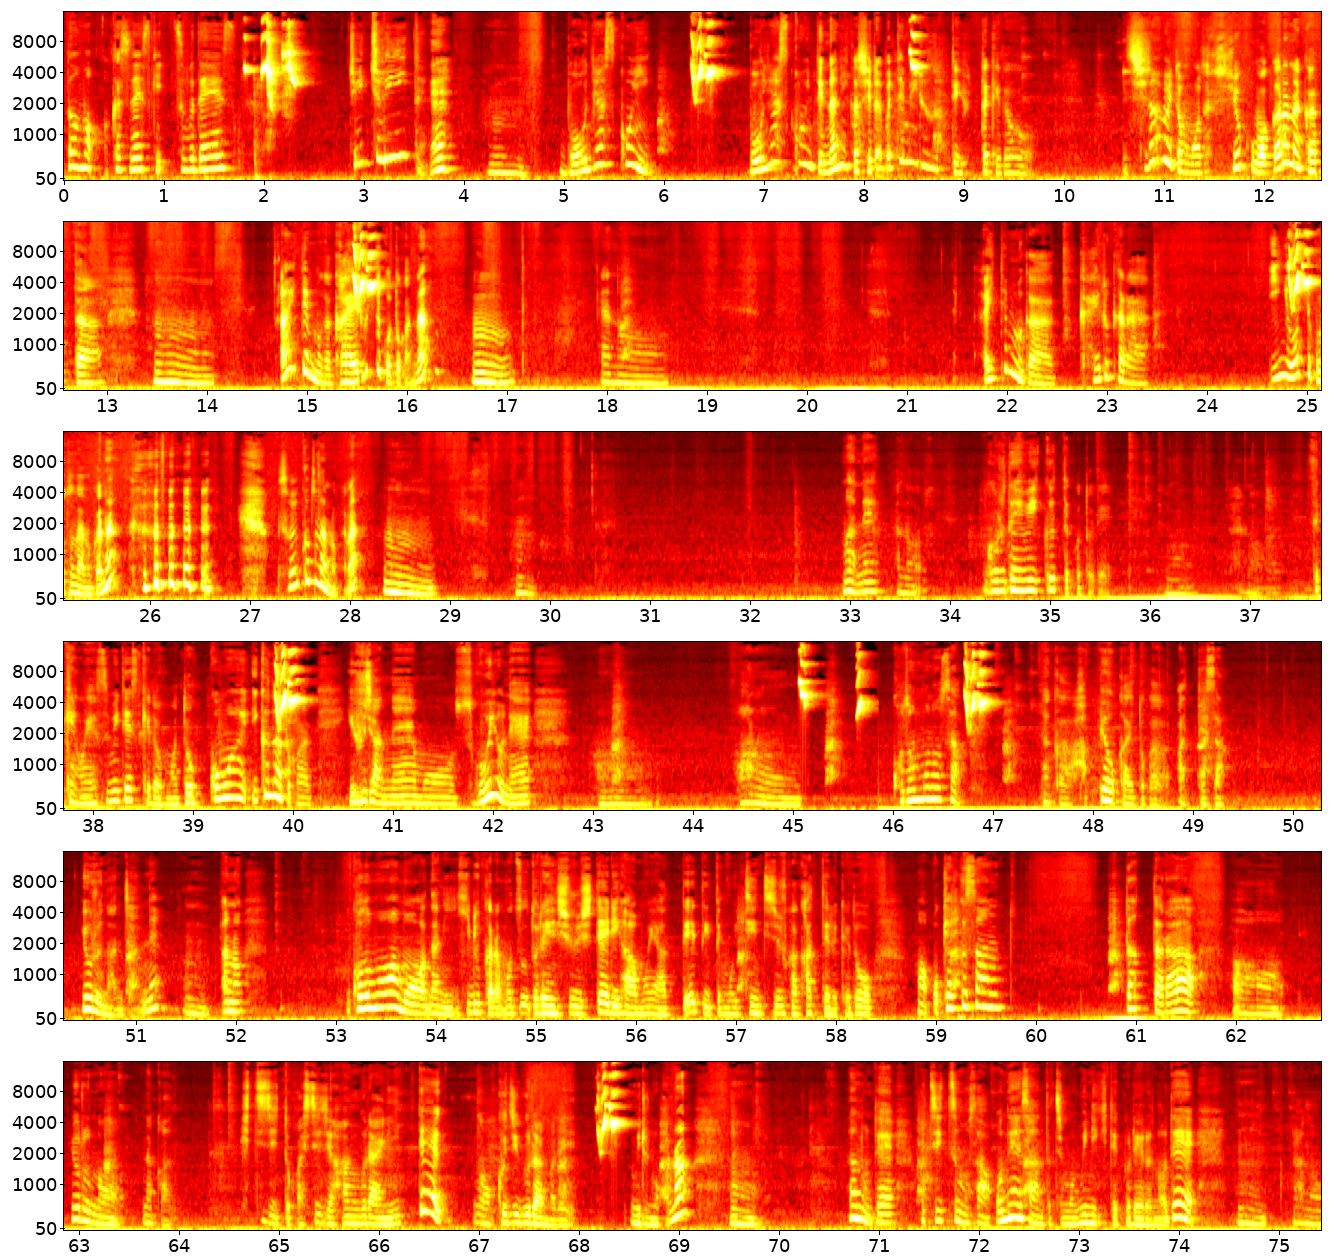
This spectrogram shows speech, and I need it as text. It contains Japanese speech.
どうも、お菓子大好き、つぶです。チュイチュイってね、うん、ボーニャスコイン。ボーニャスコインって何か調べてみるって言ったけど、調べても私よくわからなかった。うん。アイテムが買えるってことかな？うん。あのアイテムが買えるから、いいよってことなのかな？そういうことなのかな？うん。うん。まあね、あの、ゴールデンウィークってことで、うん、あの世間お休みですけど、まあ、どこも行くなとか言うじゃんね。もう、すごいよね。うん、あの、子供のさ、なんか発表会とかあってさ、夜なんじゃんね。うん。あの、子供はもう何昼からもずっと練習してリハもやってって言ってもう一日中かかってるけど、まあ、お客さんだったらあ夜のなんか7時とか7時半ぐらいに行って9時ぐらいまで見るのかな？うん。なのでうちいつもさお姉さんたちも見に来てくれるので、うん、あの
